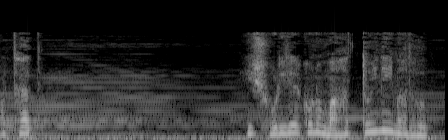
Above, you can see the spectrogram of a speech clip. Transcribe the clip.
অর্থাৎ, এই শরীরের কোনো মাহাত্মই নেই, মাধব।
